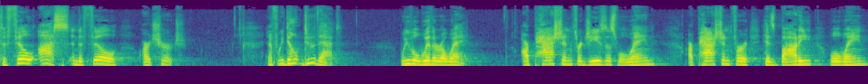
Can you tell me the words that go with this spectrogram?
to fill us and to fill our church. And if we don't do that, we will wither away. Our passion for Jesus will wane, our passion for his body will wane,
